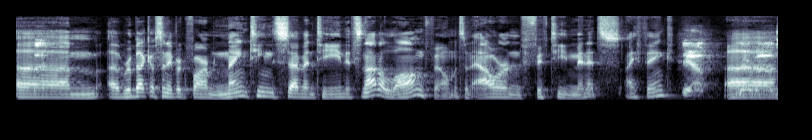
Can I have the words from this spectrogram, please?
Um, uh, Rebecca of Sunnybrook Farm, 1917. It's not a long film. It's an hour and 15 minutes, I think. yeah, Um,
